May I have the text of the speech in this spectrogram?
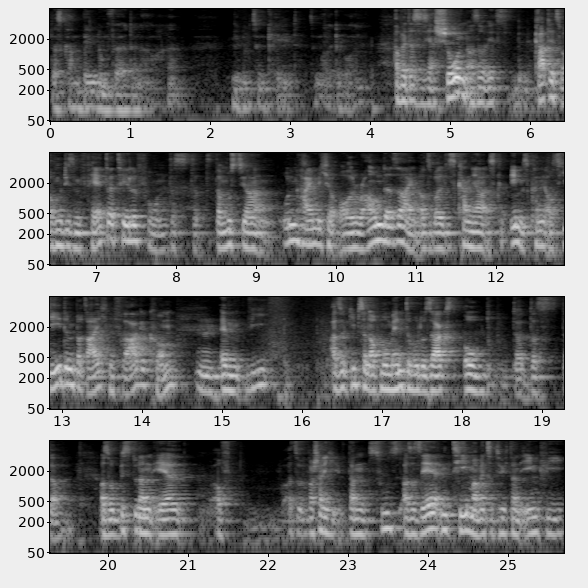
Das kann Bindung fördern auch. Bindung zum Kind, zum Neugeborenen. Aber das ist ja schon, also jetzt, gerade jetzt auch mit diesem Vätertelefon, das, das, da musst du ja ein unheimlicher Allrounder sein. Also weil das kann ja, es kann, eben, es kann ja aus jedem Bereich eine Frage kommen. Mhm. Ähm, wie, also gibt es dann auch Momente, wo du sagst, oh, da, das, da, also bist du dann eher auf, also wahrscheinlich dann zu, also sehr im Thema, wenn es natürlich dann irgendwie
